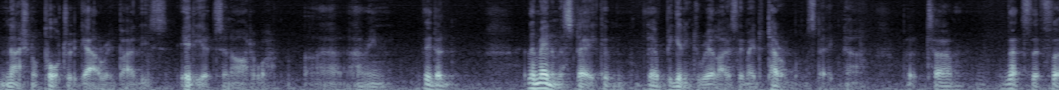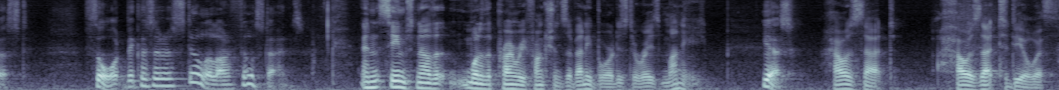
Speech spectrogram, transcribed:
National Portrait Gallery by these idiots in Ottawa. Uh, I mean, they did, they made a mistake, and they're beginning to realize they made a terrible mistake now. But um, that's their first thought, because there are still a lot of Philistines. And it seems now that one of the primary functions of any board is to raise money. Yes. How is that? How is that to deal with?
